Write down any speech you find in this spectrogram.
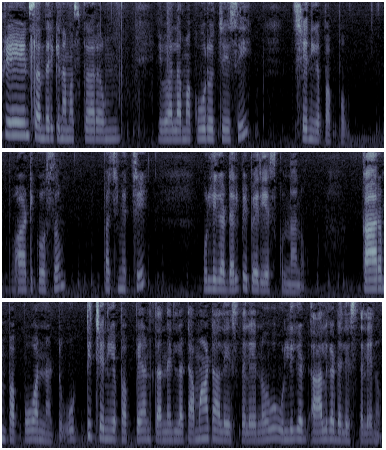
ఫ్రెండ్స్ అందరికీ నమస్కారం. ఇవాళ మా కూర వచ్చేసి శనగపప్పు. వాటి కోసం పచ్చిమిర్చి ఉల్లిగడ్డలు ప్రిపేర్ చేసుకున్నాను. కారం పప్పు అన్నట్టు. ఉట్టి శనగపప్పే అంటాను ఇలా టమాటాలు వేస్తలేను ఉల్లిగడ్డ ఆలుగడ్డలు వేస్తలేను.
